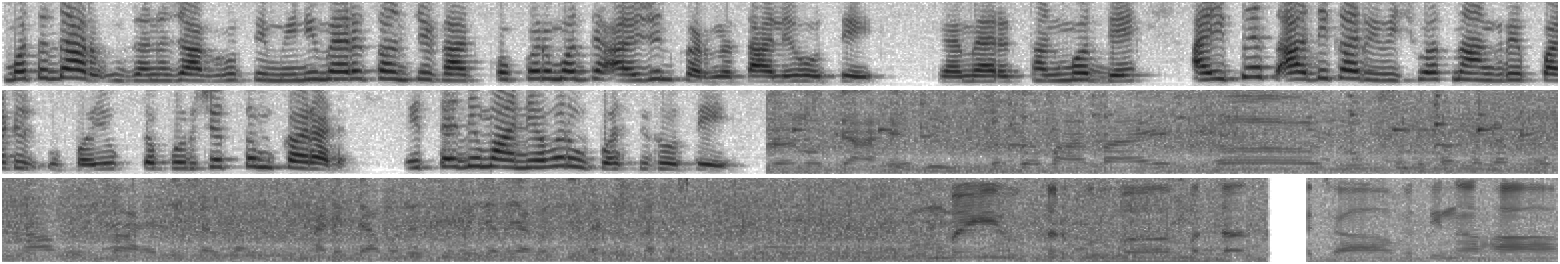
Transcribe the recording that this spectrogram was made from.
मतदार जनजागृती मिनी मॅरेथॉनचे घाटकोपरमध्ये आयोजन करण्यात आले होते. या मॅरेथॉनमध्ये आय पी एस अधिकारी विश्वास नांगरे पाटील उपयुक्त पुरुषोत्तम कराड इत्यादी मान्यवर उपस्थित होते. तसं पाहताय लोकसभेचा सगळ्यात मोठा उत्सव आहे देशाचा आणि त्यामध्ये तुम्ही जनजागृतीसाठी उत्तर पूर्व मतदारसंघाच्या वतीनं हा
